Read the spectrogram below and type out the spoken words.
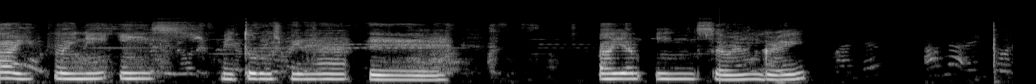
Hi, my name is Victor Ospina. Uh, I am in seventh grade.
